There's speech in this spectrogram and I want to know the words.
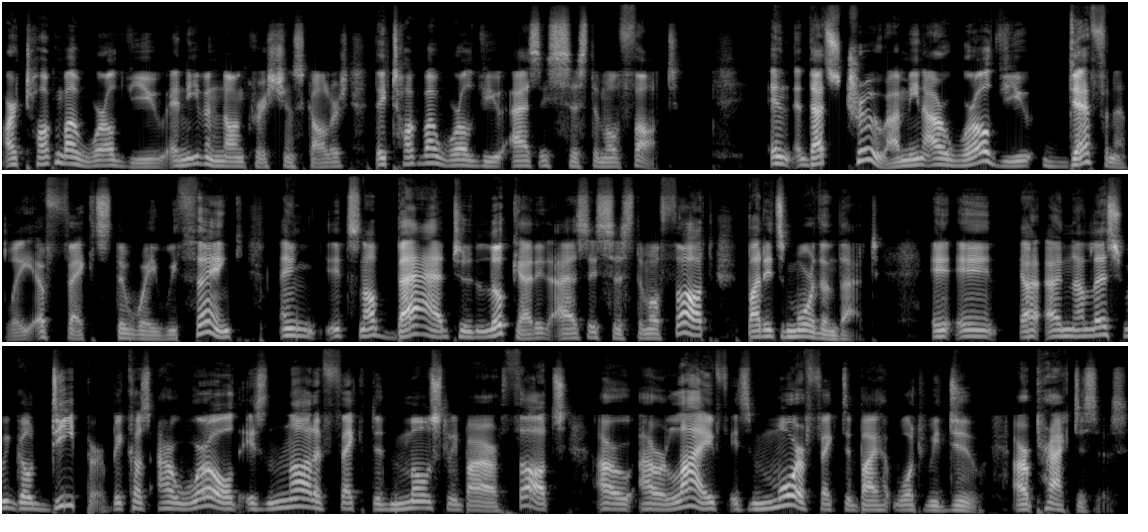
are talking about worldview and even non-Christian scholars, they talk about worldview as a system of thought and that's true. I mean, our worldview definitely affects the way we think. And it's not bad to look at it as a system of thought, but it's more than that. And, and, uh, and, unless we go deeper, because our world is not affected mostly by our thoughts, our, our life is more affected by what we do, our practices.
